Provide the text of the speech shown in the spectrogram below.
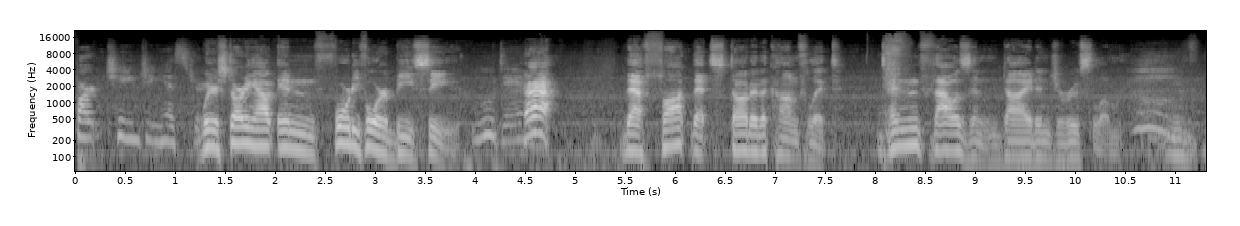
fart changing history? We're starting out in 44 BC. Ooh, damn. Ah! That fought that started a conflict. 10,000 died in Jerusalem.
